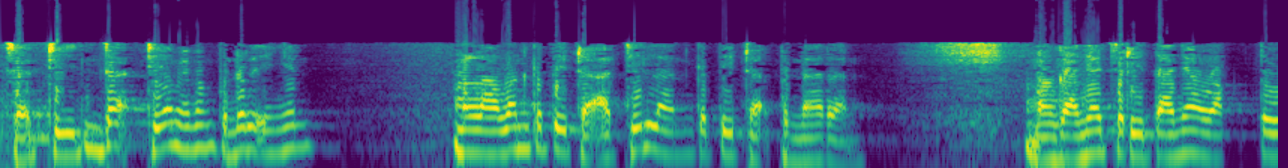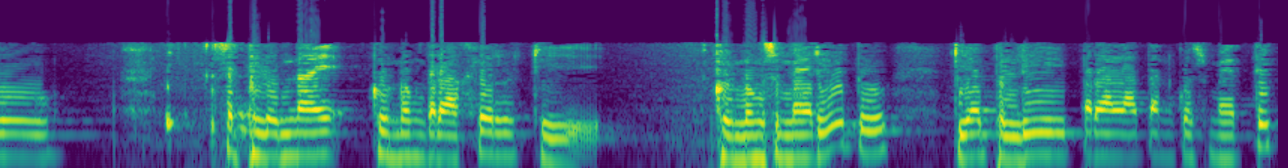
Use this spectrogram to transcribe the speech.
Jadi tidak, dia memang benar ingin melawan ketidakadilan, ketidakbenaran. Makanya ceritanya waktu sebelum naik gunung terakhir di Gunung Semeru itu dia beli peralatan kosmetik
